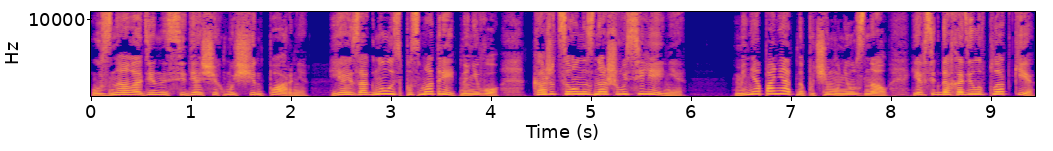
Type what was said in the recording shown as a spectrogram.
Узнал один из сидящих мужчин парня. Я изогнулась посмотреть на него. Кажется, он из нашего селения. Меня понятно, почему не узнал. Я всегда ходила в платке,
